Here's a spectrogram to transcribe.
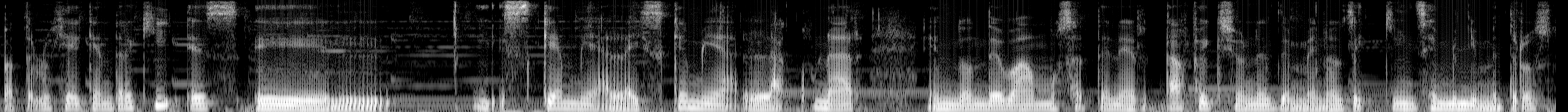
patología que entra aquí es el isquemia, la isquemia lacunar, en donde vamos a tener afecciones de menos de 15 milímetros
